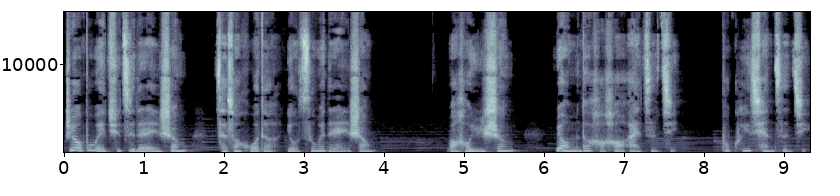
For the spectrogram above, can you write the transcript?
只有不委屈自己的人生，才算活得有滋味的人生。往后余生，愿我们都好好爱自己，不亏欠自己。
